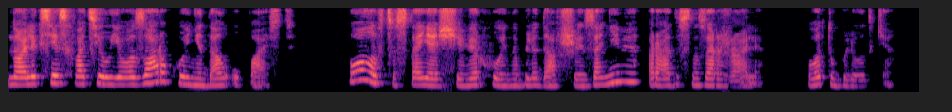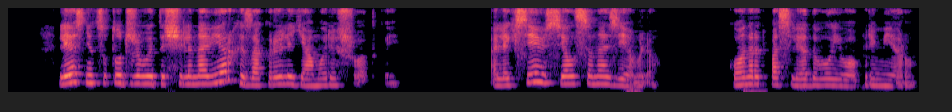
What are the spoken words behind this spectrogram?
но Алексей схватил его за руку и не дал упасть. Половцы, стоящие вверху и наблюдавшие за ними, радостно заржали. Вот ублюдки. Лестницу тут же вытащили наверх и закрыли яму решеткой. Алексей уселся на землю. Конрад последовал его примеру.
